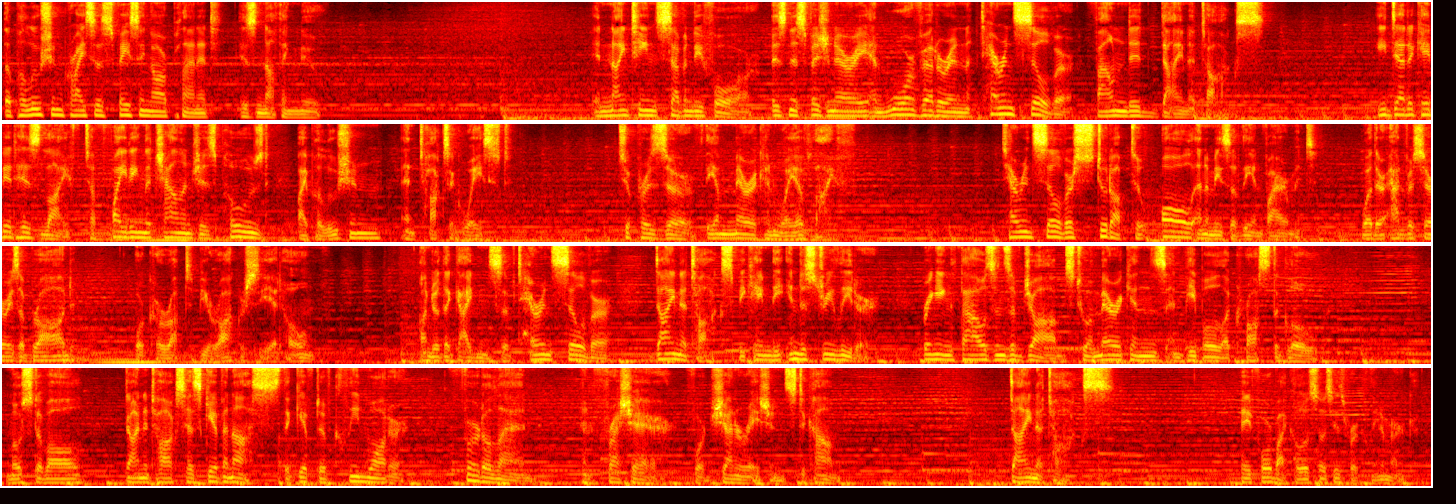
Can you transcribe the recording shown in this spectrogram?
the pollution crisis facing our planet is nothing new. In 1974, business visionary and war veteran Terence Silver founded Dynatox. He dedicated his life to fighting the challenges posed by pollution and toxic waste to preserve the American way of life. Terence Silver stood up to all enemies of the environment, whether adversaries abroad or corrupt bureaucracy at home. Under the guidance of Terence Silver, Dynatox became the industry leader, bringing thousands of jobs to Americans and people across the globe. Most of all, Dynatox has given us the gift of clean water, fertile land, and fresh air for generations to come. Dynatox. Paid for by Cole Associates for a Clean America.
